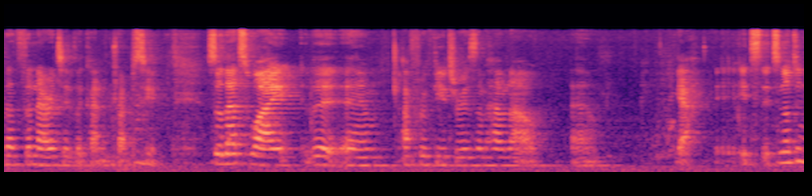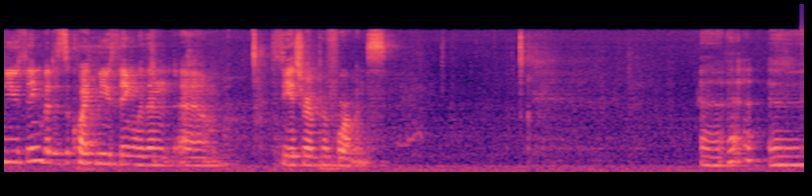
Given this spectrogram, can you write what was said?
that's the narrative that kind of traps you. So that's why the um, Afrofuturism have now, um, yeah, it's it's not a new thing, but it's a quite new thing within um, theater and performance. Uh, uh,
